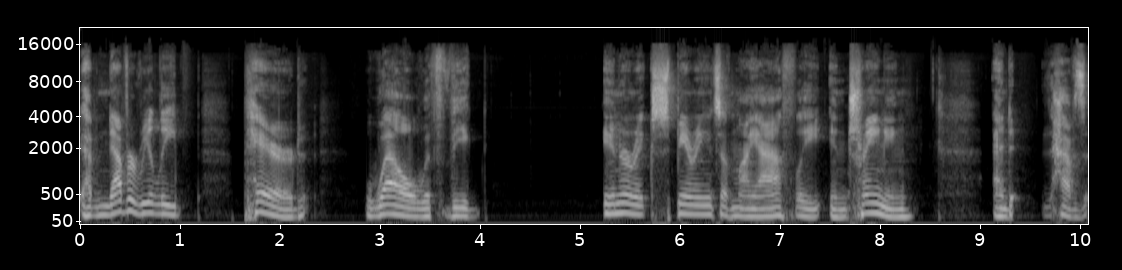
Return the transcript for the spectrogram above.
have never really paired well with the inner experience of my athlete in training and has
